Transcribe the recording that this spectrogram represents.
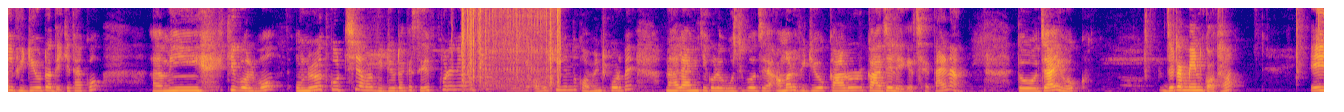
এই ভিডিওটা দেখে থাকো আমি কি বলব? অনুরোধ করছি আমার ভিডিওটাকে সেভ করে নেওয়ার জন্য অবশ্যই কিন্তু কমেন্ট করবে। নাহলে আমি কি করে বুঝব যে আমার ভিডিও কারোর কাজে লেগেছে তাই না? তো যাই হোক যেটা মেন কথা এই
